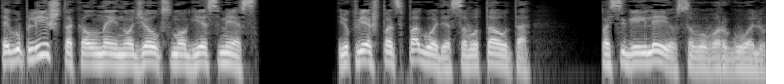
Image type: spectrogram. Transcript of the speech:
Tegu plyšta kalnai nuo džiaugsmo giesmės. Juk viešpats pagodė savo tautą, pasigailėjo savo varguolių.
